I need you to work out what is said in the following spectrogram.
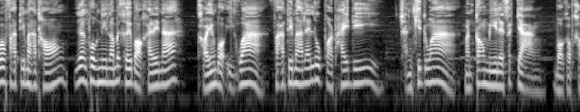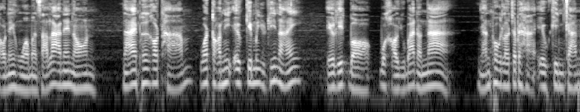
ว่าฟาติมาท้อง เรื่องพวกนี้เราไม่เคยบอกใครเลยนะ เขายังบอกอีกว่าฟาติมาและลูกปลอดภัยดี ฉันคิดว่ามันต้องมีอะไรสักอย่าง บอกกับเขาในหัวเหมือนซาร่าแน่นอน นายเพอเขาถามว่าตอนนี้เอลกินมาอยู่ที่ไหน เอลลิสบอกว่าเขาอยู่บ้านดอนหน่างั้นพวกเราจะไปหาเอลกินกัน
